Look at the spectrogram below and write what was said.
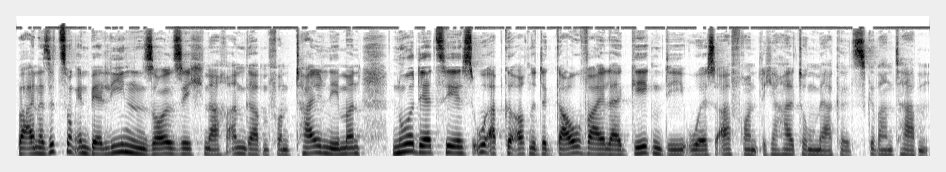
Bei einer Sitzung in Berlin soll sich nach Angaben von Teilnehmern nur der CSU-Abgeordnete Gauweiler gegen die USA-freundliche Haltung Merkels gewandt haben.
